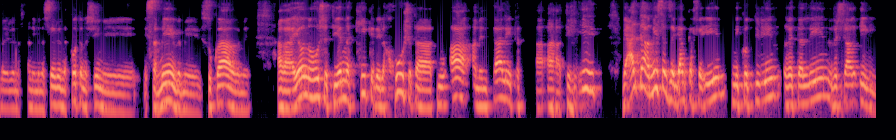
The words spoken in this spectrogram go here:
ואני מנסה לנקות אנשים מסמים ומסוכר, הרעיון הוא שתהיה נקי כדי לחוש את התנועה המנטלית הטבעית, ואל תעמיס על זה גם קפאין, ניקוטין, רטלין ושאר אין.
